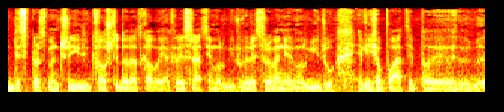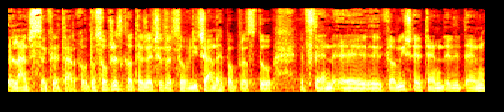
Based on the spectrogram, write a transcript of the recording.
disbursement, czyli koszty dodatkowe, jak rejestracja mortgage'u, wyrejestrowanie mortgage'u, jakieś opłaty, e, lunch z sekretarką. To są wszystko te rzeczy, które są wliczane po prostu w ten, e, komisz, e, ten, e, ten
